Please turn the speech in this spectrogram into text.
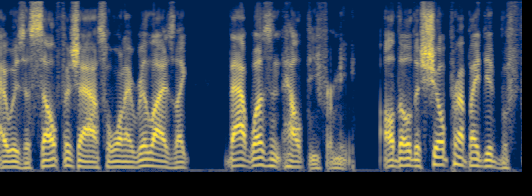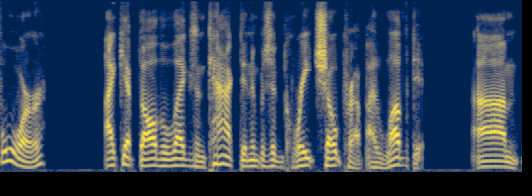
I was a selfish asshole. And I realized like that wasn't healthy for me. Although the show prep I did before, I kept all the legs intact and it was a great show prep. I loved it. Um,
